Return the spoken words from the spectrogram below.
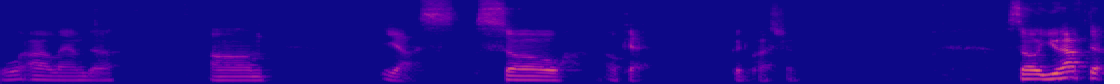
What are lambda? Um, yes. So, okay. Good question. So you have to,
